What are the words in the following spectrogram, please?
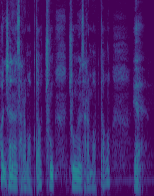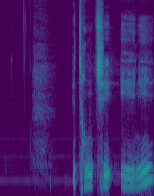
헌신하는 사람 없다고 죽, 죽는 사람 없다고 예. 이 정치인이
